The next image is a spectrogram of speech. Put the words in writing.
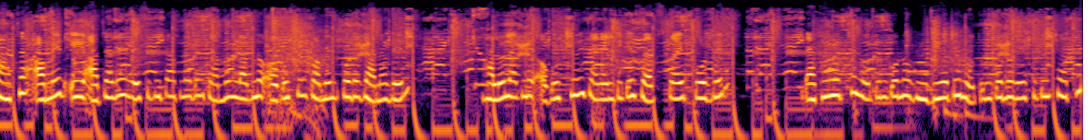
কাঁচা আমের এই আচারের রেসিপিটা আপনাদের কেমন লাগল অবশ্যই কমেন্ট করে জানাবেন। ভালো লাগলে অবশ্যই চ্যানেলটিকে সাবস্ক্রাইব করবেন। দেখা হচ্ছে নতুন কোনো ভিডিওতে নতুন কোনো রেসিপির সাথে।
